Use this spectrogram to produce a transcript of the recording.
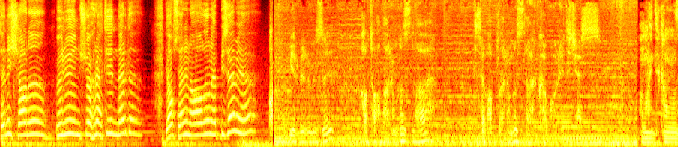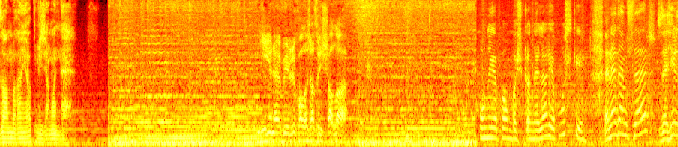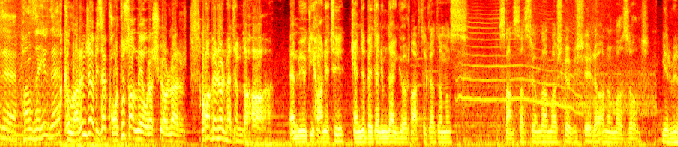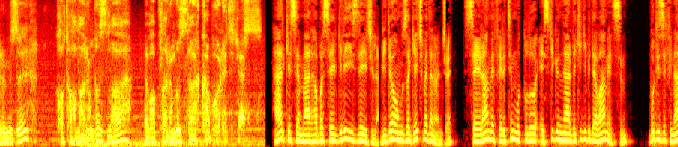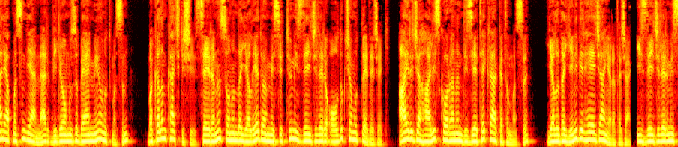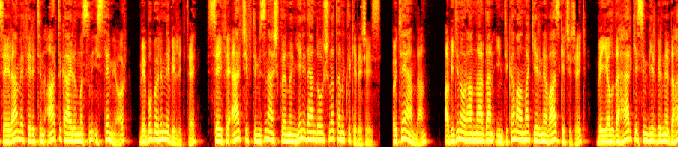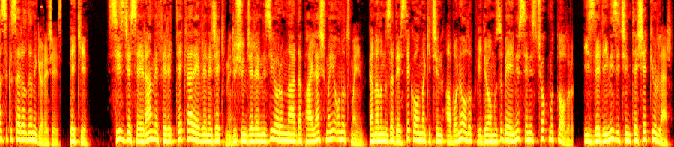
Senin şanın, ünün, şöhretin nerede? Ya senin ağalığın hep bize mi ya? Birbirimizi hatalarımızla, sevaplarımızla kabul edeceğiz. Ama intikamımızı almadan yatmayacağım anne. Yine birlik olacağız inşallah. Onu yapan başka neler yapmaz ki? E ne demişler? Zehir de, panzehir de. Akıllarınca bize korku salmaya uğraşıyorlar. Ama ben ölmedim daha. En büyük ihaneti kendi bedenimden gördüm. Artık adımız sansasyondan başka bir şeyle anılmaz oldu. Birbirimizi hatalarımızla, sevaplarımızla kabul edeceğiz. Herkese merhaba sevgili izleyiciler. Videomuza geçmeden önce, Seyran ve Ferit'in mutluluğu eski günlerdeki gibi devam etsin, bu dizi final yapmasın diyenler videomuzu beğenmeyi unutmasın, bakalım kaç kişiyiz. Seyran'ın sonunda yalıya dönmesi tüm izleyicileri oldukça mutlu edecek. Ayrıca Halis Korhan'ın diziye tekrar katılması, Yalı'da yeni bir heyecan yaratacak. İzleyicilerimiz Seyran ve Ferit'in artık ayrılmasını istemiyor ve bu bölümle birlikte, Seyfi Er çiftimizin aşklarının yeniden doğuşuna tanıklık edeceğiz. Öte yandan, Abidin Orhanlardan intikam almak yerine vazgeçecek ve Yalı'da herkesin birbirine daha sıkı sarıldığını göreceğiz. Peki, sizce Seyran ve Ferit tekrar evlenecek mi? Düşüncelerinizi yorumlarda paylaşmayı unutmayın. Kanalımıza destek olmak için abone olup videomuzu beğenirseniz çok mutlu oluruz. İzlediğiniz için teşekkürler.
